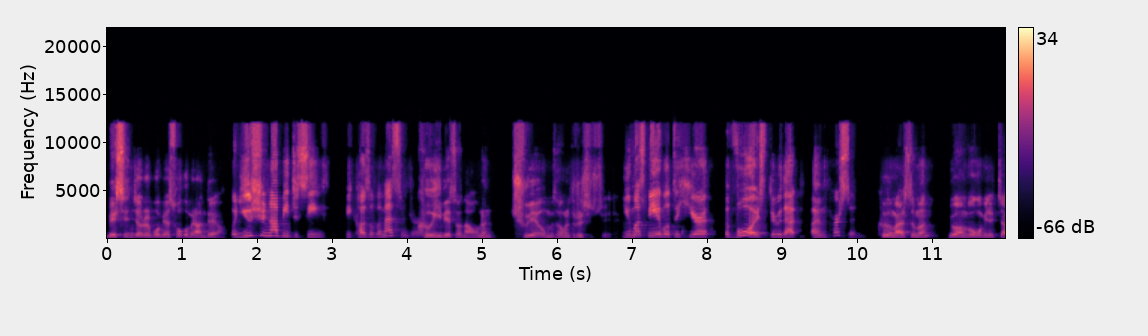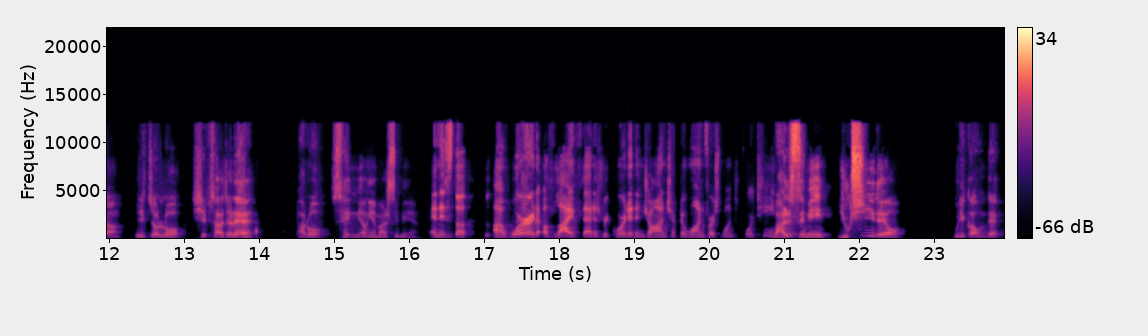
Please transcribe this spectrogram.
메신저를 보면 속으면 안 돼요. But you should not be deceived because of the messenger. 그 입에서 나오는 주의 음성을 들으실 수 있어요. You must be able to hear the voice through that um, person. 그 말씀은 요한복음 1장 1절로 14절에 바로 생명의 말씀이에요. And it's the uh, word of life that is recorded in John chapter 1, verse 1 to 14. 말씀이 육신이 되어 우리 가운데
